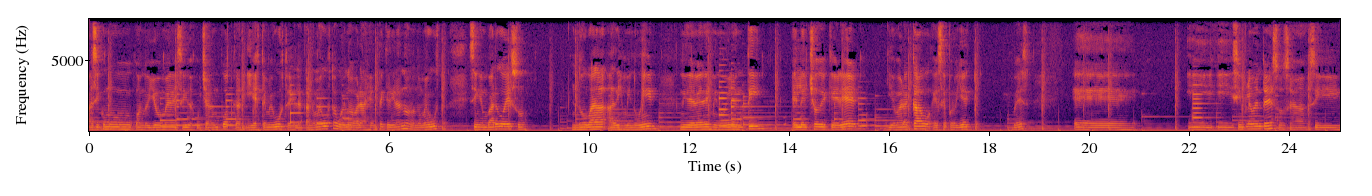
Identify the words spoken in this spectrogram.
Así como cuando yo me decido escuchar un podcast y este me gusta y el acá no me gusta, bueno, habrá gente que dirá no, no me gusta. Sin embargo, eso no va a disminuir ni debe disminuir en ti el hecho de querer llevar a cabo ese proyecto. ¿Ves? Eh, y, simplemente eso, o sea, si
